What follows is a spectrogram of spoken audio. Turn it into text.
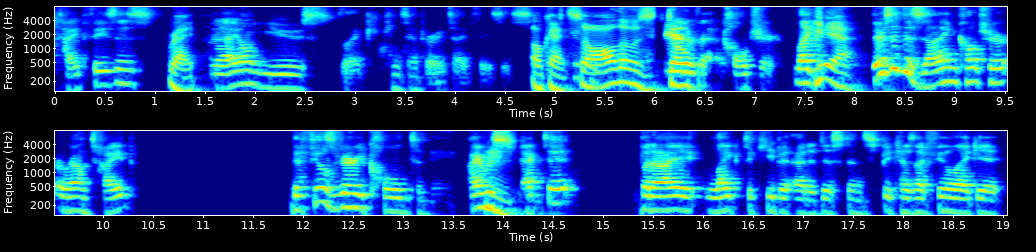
typefaces Right. but i don't use like contemporary typefaces Okay. So all those dope. of that culture like Yeah. there's a design culture around type that feels very cold to me i Hmm. respect it but I like to keep it at a distance because I feel like it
